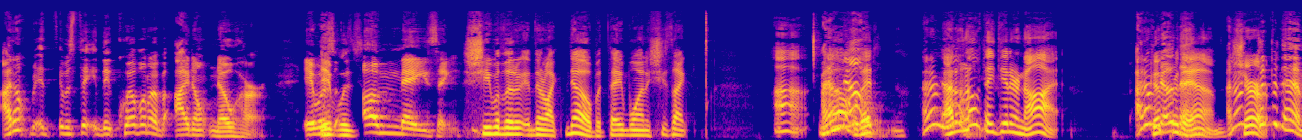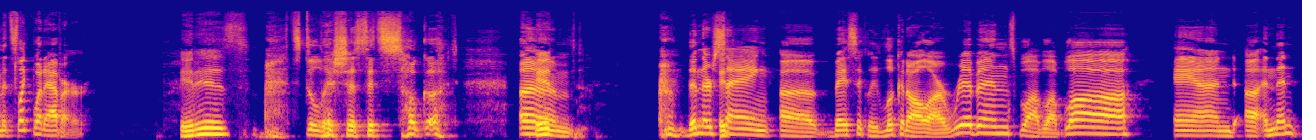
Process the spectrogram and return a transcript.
I don't. It, it was the, the equivalent of I don't know her. It was, It was- amazing. She would literally, and they're like, no, but they won. And she's like, uh, I don't no, know. that- I don't know. I don't know if they did or not. I don't Good know for them. them. I don't, Sure. Good for them. It's like whatever. It is. It's delicious. It's so good. Um, then they're saying, uh, basically, look at all our ribbons, blah blah blah, and uh, and then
